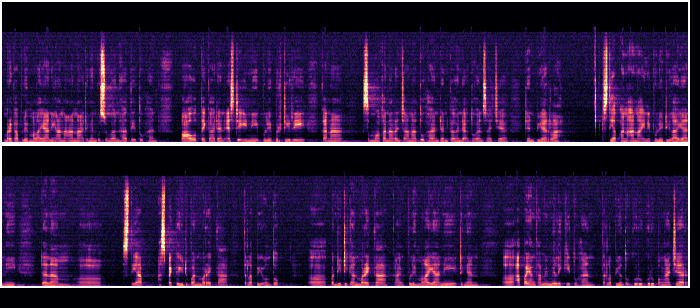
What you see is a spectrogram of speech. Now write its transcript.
Mereka boleh melayani anak-anak dengan kesungguhan hati Tuhan. PAUD, TK, dan SD ini boleh berdiri karena semua karena rencana Tuhan dan kehendak Tuhan saja. Dan biarlah setiap anak-anak ini boleh dilayani dalam uh, setiap aspek kehidupan mereka, terlebih untuk uh, pendidikan mereka, kami boleh melayani dengan uh, apa yang kami miliki Tuhan, terlebih untuk guru-guru pengajar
